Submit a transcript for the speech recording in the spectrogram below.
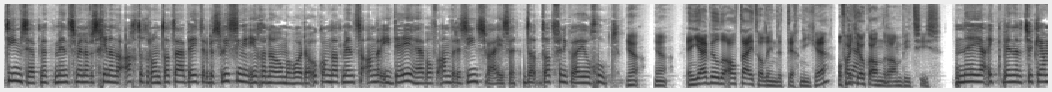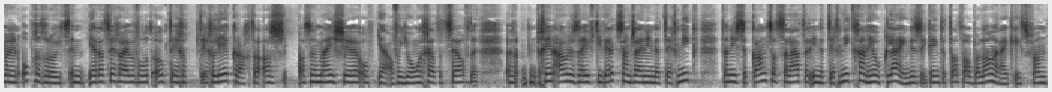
teams hebt met mensen met een verschillende achtergrond, dat daar betere beslissingen in genomen worden. Ook omdat mensen andere ideeën hebben of andere zienswijzen. Dat, dat vind ik wel heel goed. Ja, ja. En jij wilde altijd al in de techniek, hè? Of had je ook andere ambities? Nee, ja, ik ben er natuurlijk helemaal in opgegroeid. En ja, dat zeggen wij bijvoorbeeld ook tegen, tegen leerkrachten. Als, als een meisje of, ja, of een jongen geldt hetzelfde. Uh, geen ouders heeft die werkzaam zijn in de techniek. Dan is de kans dat ze later in de techniek gaan heel klein. Dus ik denk dat dat wel belangrijk is. Van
